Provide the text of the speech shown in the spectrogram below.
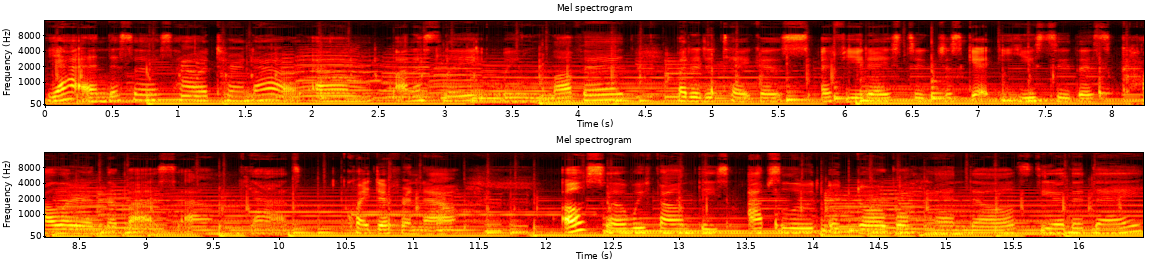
yeah and this is how it turned out um, honestly we love it but it did take us a few days to just get used to this color in the bus um, yeah it's quite different now also we found these absolute adorable handles the other day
